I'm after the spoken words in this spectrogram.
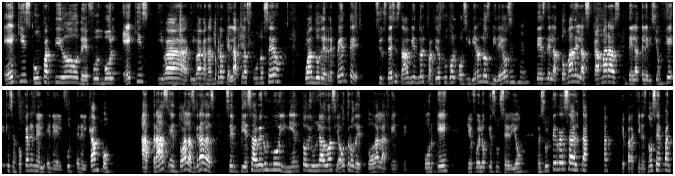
X, un partido de fútbol X, iba, iba ganando, creo que el Atlas 1-0, cuando de repente, si ustedes estaban viendo el partido de fútbol o si vieron los videos, desde la toma de las cámaras de la televisión que, que se enfocan en el, en, el, en el campo, atrás, en todas las gradas, se empieza a ver un movimiento de un lado hacia otro de toda la gente. ¿Por qué? ¿Qué fue lo que sucedió? Resulta y resalta que para quienes no sepan,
